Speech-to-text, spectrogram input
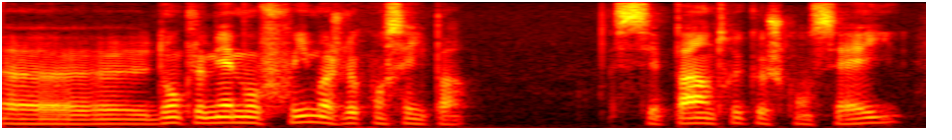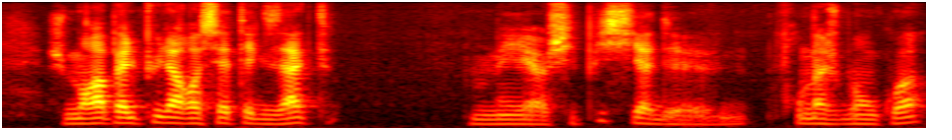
Euh, donc le miel aux fruits, moi je le conseille pas. C'est pas un truc que je conseille. Je me rappelle plus la recette exacte, mais euh, je sais plus s'il y a de fromage blanc ou quoi.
